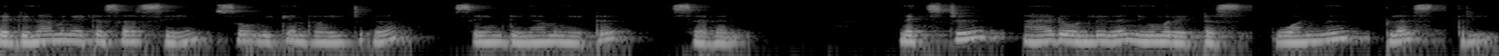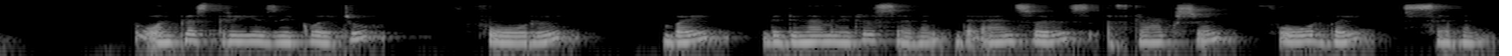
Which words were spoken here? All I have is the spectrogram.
the denominators are same so we can write the same denominator 7. Next add only the numerators 1 plus 3. 1 plus 3 is equal to 4 by the denominator 7. The answer is a fraction 4 by 7.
